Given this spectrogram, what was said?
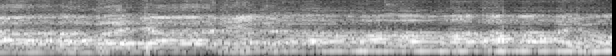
आहवजानि आयो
